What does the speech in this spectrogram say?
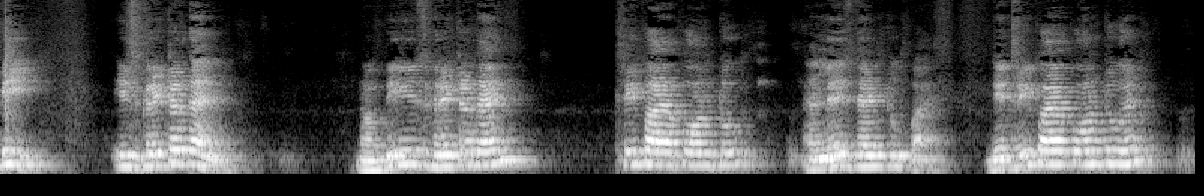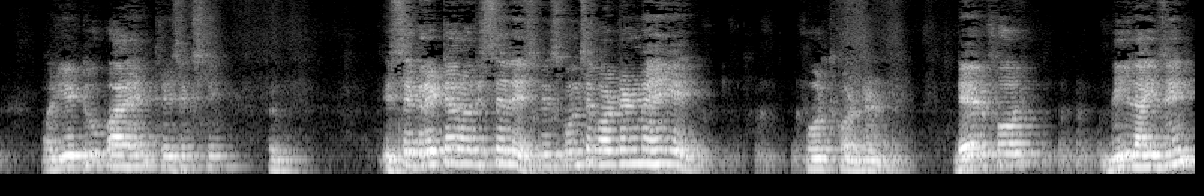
B is greater than now, b is greater than 3 pi upon 2 and less than two pi ये थ्री पाई अपॉन टू है और ये टू पाई है थ्री सिक्सटी तो इससे ग्रेटर और इससे लेस इस कौन से क्वाड्रेंट में है ये? फोर्थ क्वाड्रेंट में. Therefore B lies in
